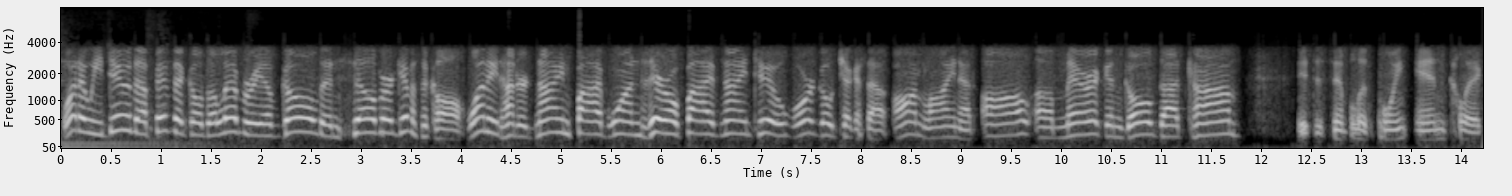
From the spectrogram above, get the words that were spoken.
What do we do? The physical delivery of gold and silver. Give us a call, 1 800 951 0592, or go check us out online at allamericangold.com. It's as simple as point and click.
